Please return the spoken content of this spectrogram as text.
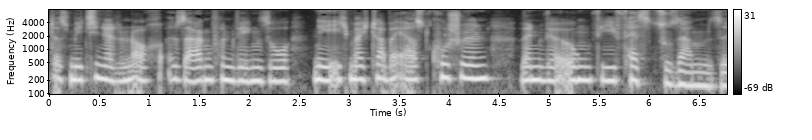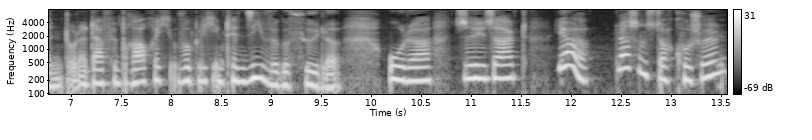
das Mädchen ja dann auch sagen von wegen so, nee, ich möchte aber erst kuscheln, wenn wir irgendwie fest zusammen sind oder dafür brauche ich wirklich intensive Gefühle. Oder sie sagt, ja, lass uns doch kuscheln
